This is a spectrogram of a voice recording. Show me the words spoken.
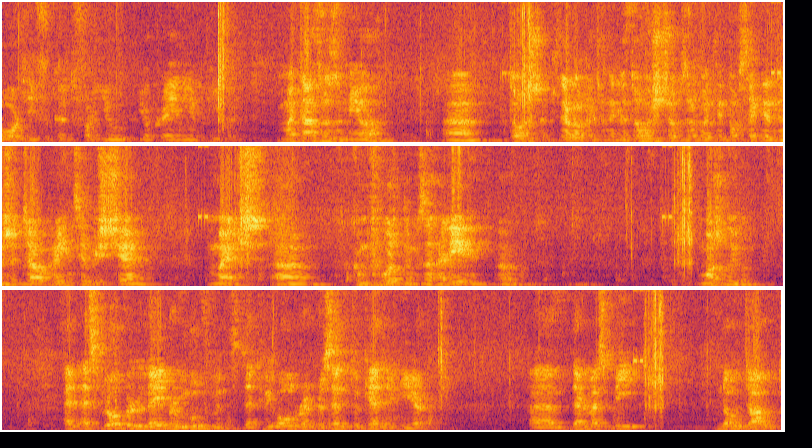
more difficult for you, Ukrainian people. Мета зрозуміла. е, Того, це робити не для того, щоб зробити повсякденне життя українців іще менш е, комфортним взагалі е, можливим. And as global labor movement that we all represent together here, um, there must be no doubt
